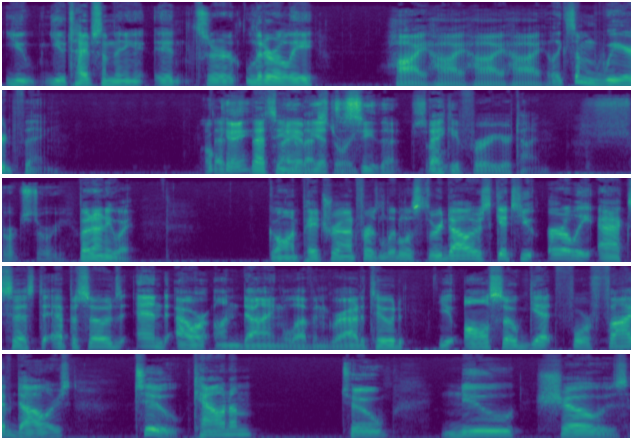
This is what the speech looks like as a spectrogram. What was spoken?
you you type something, it's sort of literally, hi, hi, hi, hi, like some weird thing. That's- Okay. that's the end I of that yet story. to see that. So, Thank you for your time. Short story. But anyway, go on Patreon for as little as $3, gets you early access to episodes and our undying love and gratitude. You also get for $5 two, count 'em, Two. new shows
